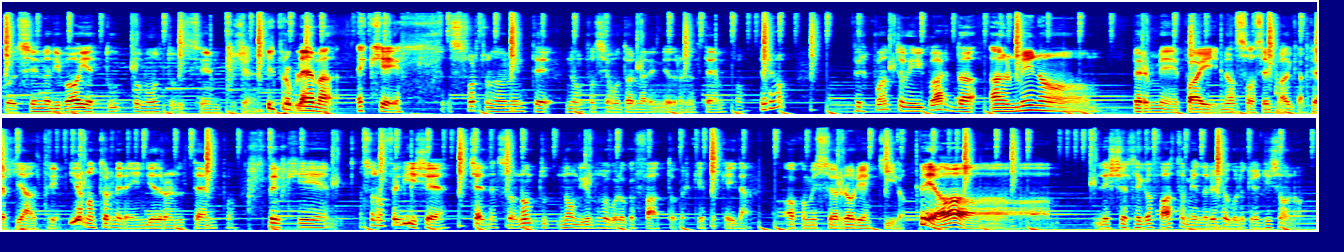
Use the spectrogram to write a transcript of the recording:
Col senno di poi è tutto molto più semplice. Il problema è che sfortunatamente non possiamo tornare indietro nel tempo. Però per quanto mi riguarda, almeno per me, poi non so se valga per gli altri, io non tornerei indietro nel tempo perché sono felice, cioè senso non, tu- non di tutto quello che ho fatto perché per carità ho commesso errori anch'io, però le scelte che ho fatto mi hanno reso quello che oggi sono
